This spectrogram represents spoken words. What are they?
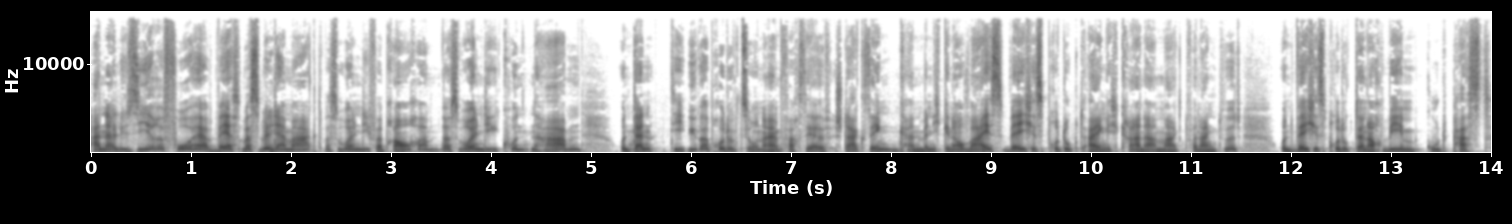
analysiere vorher, was, was will der Markt, was wollen die Verbraucher, was wollen die Kunden haben und dann die Überproduktion einfach sehr stark senken kann, wenn ich genau weiß, welches Produkt eigentlich gerade am Markt verlangt wird und welches Produkt dann auch wem gut passt.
